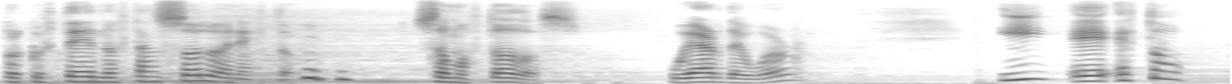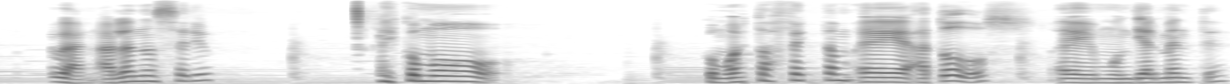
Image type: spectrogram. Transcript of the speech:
porque ustedes no están solo en esto, somos todos. We are the world. Y eh, esto, bueno, hablando en serio, es como, como esto afecta eh, a todos eh, mundialmente,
